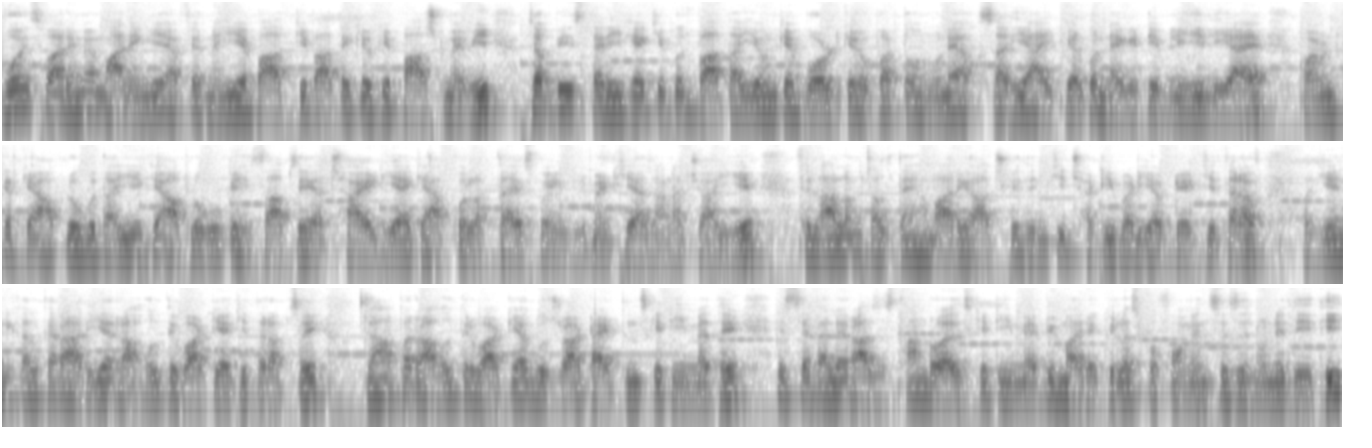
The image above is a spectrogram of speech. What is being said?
वो इस बारे में मानेंगे या फिर नहीं, ये बात की बात है, क्योंकि पास्ट में भी जब भी इस तरीके की कुछ बात आई है उनके बोर्ड के ऊपर तो उन्होंने अक्सर ही आईपीएल को नेगेटिवली ही लिया है। कमेंट करके आप लोग बताइए कि आप लोगों के हिसाब से अच्छा आइडिया है कि आपको लगता है इसको इंप्लीमेंट किया जाना चाहिए। फ़िलहाल हम चलते हैं हमारे आज के दिन की छठी बड़ी अपडेट की तरफ़ और ये निकल कर आ रही है राहुल तिवाटिया की तरफ़ से, जहाँ पर राहुल तिवाटिया गुजरात टाइटन्स की टीम में थे। इससे पहले राजस्थान रॉयल्स की टीम में भी मायरिकुलस परफॉर्मेंसेज इन्होंने दी थी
